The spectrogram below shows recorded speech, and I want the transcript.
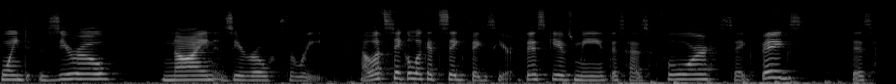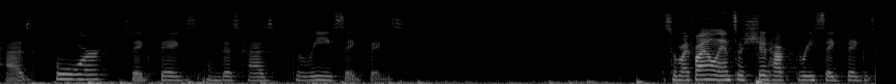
0.0903. Now let's take a look at sig figs here. This gives me, this has four sig figs, this has four sig figs, and this has three sig figs. So my final answer should have three sig figs,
